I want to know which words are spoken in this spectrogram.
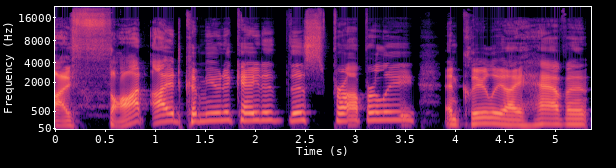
I thought I'd communicated this properly, and clearly I haven't.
